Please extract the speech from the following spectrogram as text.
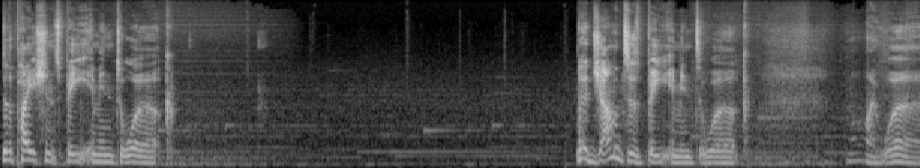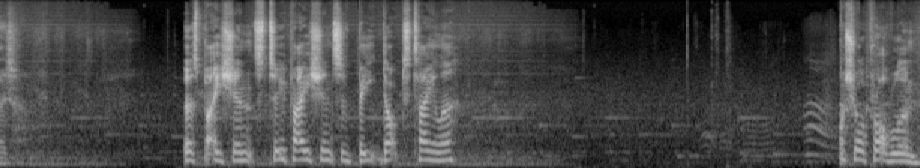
Do the patients beat him into work? The janitors beat him into work. My word. First patients, two patients have beat Dr. Taylor. What's your problem?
